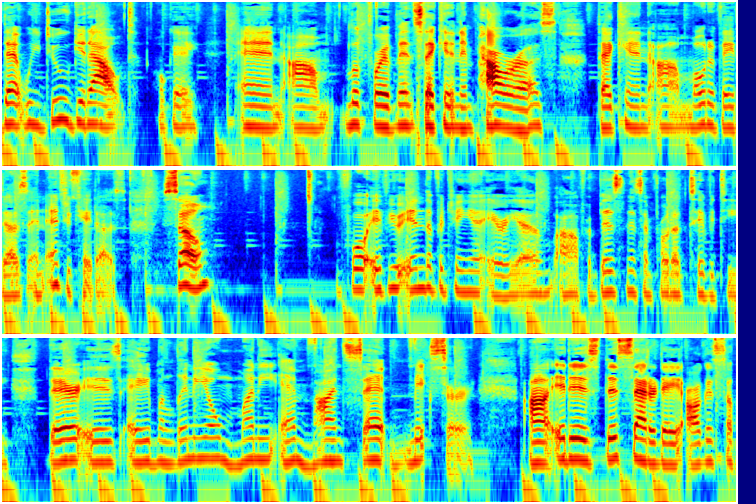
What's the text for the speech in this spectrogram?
that we do get out, okay, and um, look for events that can empower us, that can um, motivate us and educate us. So, for if you're in the Virginia area uh, for business and productivity, there is a millennial money and mindset mixer. Uh, it is this Saturday, August the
